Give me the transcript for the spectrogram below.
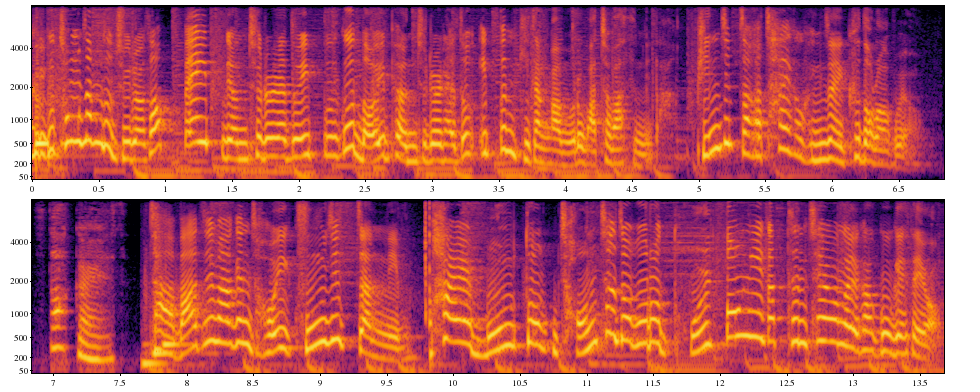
그리고 총장도 줄여서 빼입 연출을 해도 이쁘고 넣입 연출을 해도 이쁜 기장감으로 맞춰봤습니다. 빈집자가 차이가 굉장히 크더라고요. Stalkers. 자 마지막은 저희 궁집자님. 팔, 몸통 전체적으로 돌덩이 같은 체형을 갖고 계세요.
